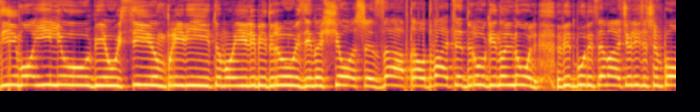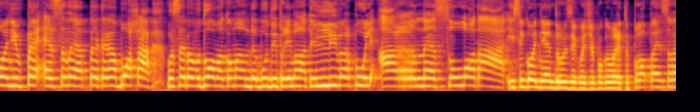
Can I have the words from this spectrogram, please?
Друзі, мої любі, усім привіт, мої любі друзі. Ну що ж, завтра о 22.00 відбудеться матч у Лізі Чемпіонів ПСВ Петра Боша. У себе вдома команда буде приймати Ліверпуль Арне Слота. І сьогодні, друзі, хочу поговорити про ПСВ,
